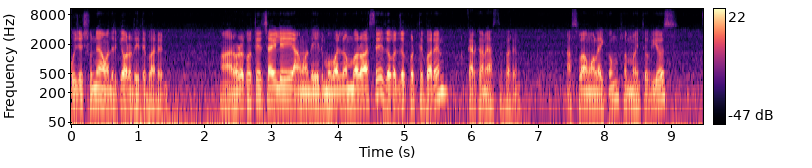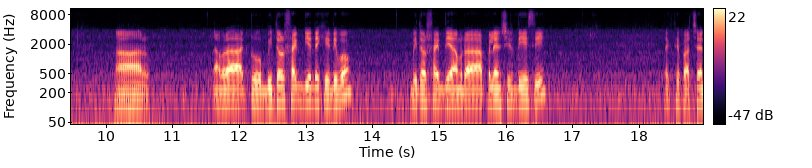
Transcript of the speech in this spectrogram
বুঝে, শুনে আমাদেরকে অর্ডার দিতে পারেন। আর অর্ডার করতে চাইলে আমাদের মোবাইল নম্বরও আছে, যোগাযোগ করতে পারেন, কারখানায় আসতে পারেন। আসসালামু আলাইকুম, সম্মানিত বিয়স আর আমরা একটু ভিতর সাইড দিয়ে দেখিয়ে দিব। ভিতর সাইড দিয়ে আমরা প্লেন শিট দিয়েছি। দেখতে পাচ্ছেন,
